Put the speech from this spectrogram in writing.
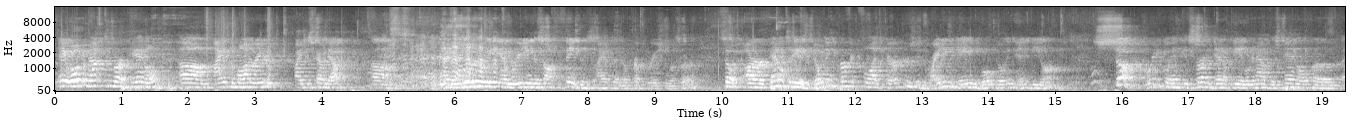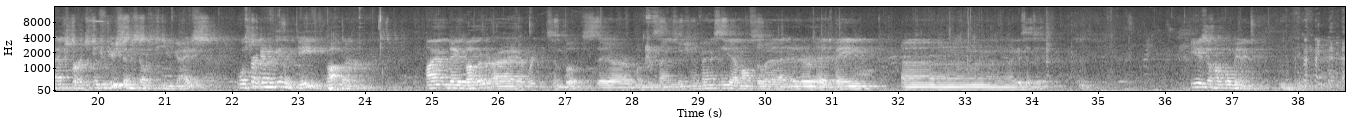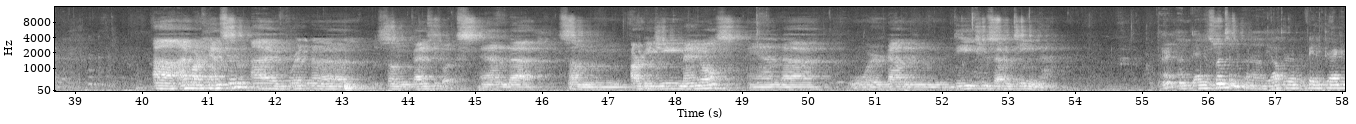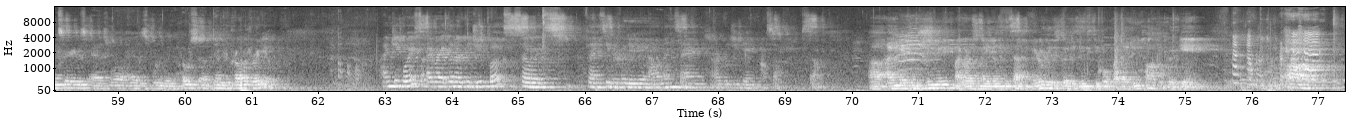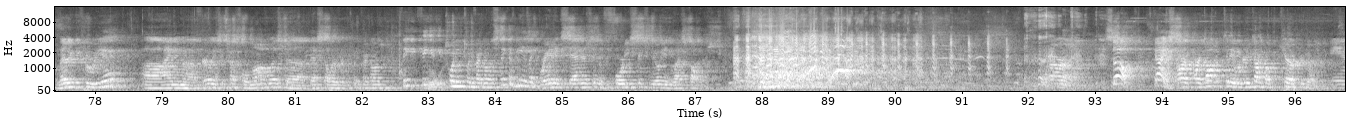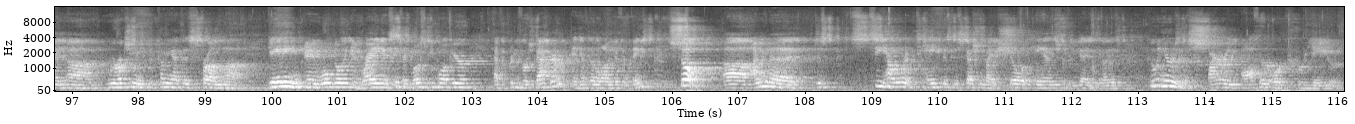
Hey, welcome out to our panel. Um, I am the moderator, I just found out. Um, I literally am reading this off the thing because I have done no preparation whatsoever. So, our panel today is Building Perfect Flawed Characters in Writing, Gaming, World Building, and Beyond. So, we're going to go ahead and get started down end. We're going to have this panel of experts introduce themselves to you guys. We'll start down at the with Dave Butler. Hi, I'm Dave Butler. I have written some books. They are mostly science fiction and fantasy. I'm also an editor at Baen. Uh, I guess that's it. He is a humble man. Uh, I'm Mark Hansen. I've written uh, some fantasy books and uh, some RPG manuals, and uh, we're down in D217. All right, I'm Daniel Swenson, uh, the author of the Fate of Dragon series, as well as one of the hosts of Dungeon Crawlers Radio. I'm G Boyce. I write lit RPG books, so it's fantasy with video game elements and RPG game stuff. So Uh, I'm Nathan Shumi. My resume doesn't sound nearly as good as these people, but I do talk a good game. Uh, Larry Correia. Uh, I'm a fairly successful novelist, uh, bestseller for $25. Think, think of 20, $25. Think of me as like Brandon Sanderson with 46 million less dollars. All right. So, guys, our, our topic today, we're going to talk about character building. And um, we're actually coming at this from uh, gaming and world building and writing. It seems like most people up here have a pretty diverse background and have done a lot of different things. So, uh, I'm going to just see how we want to take this discussion by a show of hands for you guys in the audience. Who in here is an aspiring author or creator?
